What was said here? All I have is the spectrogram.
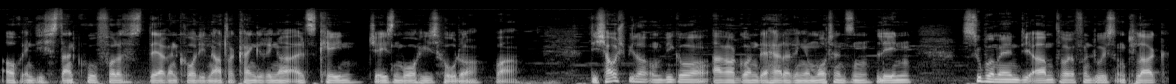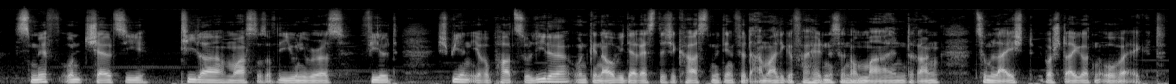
auch in die Stuntcrew floss, deren Koordinator kein geringer als Kane, Jason Voorhees Hoder war. Die Schauspieler um Vigor, Aragorn, der Herr der Ringe Mortensen, Lehn, Superman, die Abenteuer von Lewis und Clark, Smith und Chelsea, Tila, Masters of the Universe, Field spielen ihre Parts solide und genau wie der restliche Cast mit dem für damalige Verhältnisse normalen Drang zum leicht übersteigerten Overact.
